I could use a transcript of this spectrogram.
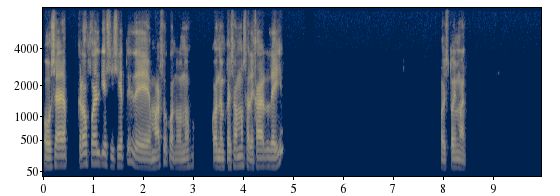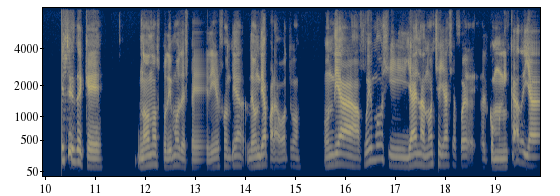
o sea, creo fue el 17 de marzo cuando no, cuando empezamos a dejar de ir. O estoy mal. Es de que no nos pudimos despedir, fue un día, de un día para otro. Un día fuimos y ya en la noche ya se fue el comunicado y ya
